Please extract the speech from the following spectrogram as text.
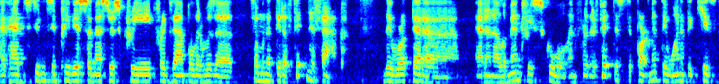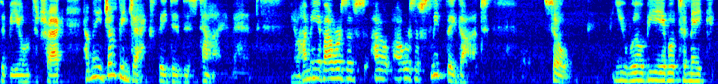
I've had students in previous semesters create, for example, there was a someone that did a fitness app. They worked at a at an elementary school and for their fitness department they wanted the kids to be able to track how many jumping jacks they did this time and you know how many of hours of hours of sleep they got. So you will be able to make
